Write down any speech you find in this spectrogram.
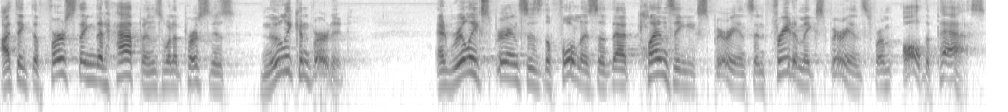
I think the first thing that happens when a person is newly converted and really experiences the fullness of that cleansing experience and freedom experience from all the past,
